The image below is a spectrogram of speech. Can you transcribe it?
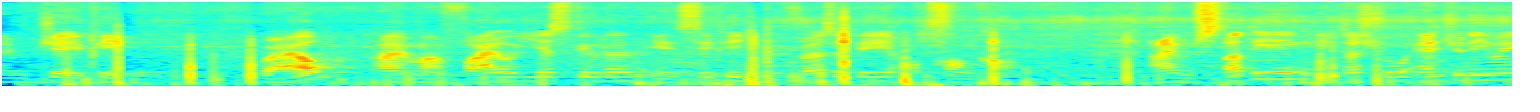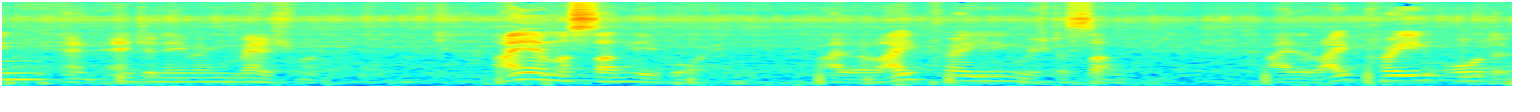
I'm JP. Well, I'm a five-year student in City University of Hong Kong. I'm studying industrial engineering and engineering management. I am a sunny boy. I like playing with the sun. I like playing the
